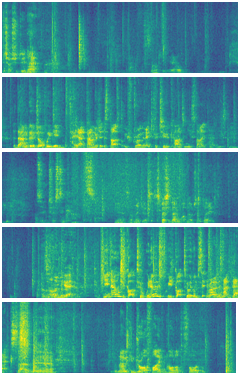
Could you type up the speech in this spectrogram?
which I should do now. Bloody hell. The damn good job we did take that damage at the start, but we drawing an extra two cards in your starting hand. Hmm. Those are interesting cards. Yes, aren't they just? Especially that one that I've just played. It's Oh, another- again. You know he's got two. We know he's, he's got two of them sitting around in that deck, so Yeah, now we can draw five and hold on to four of them.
